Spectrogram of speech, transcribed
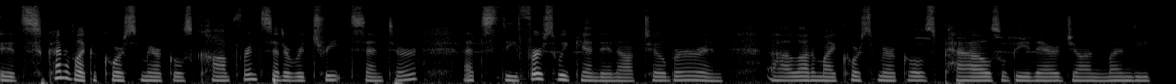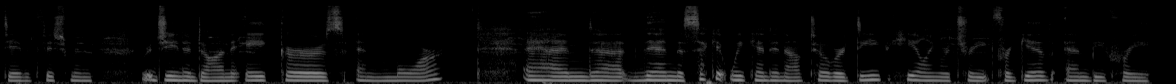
it's kind of like a Course Miracles conference at a retreat center. That's the first weekend in October, and uh, a lot of my Course Miracles pals will be there Jon Mundy, David Fishman, Regina Dawn Akers, and more. And uh, then the second weekend in October, Deep Healing Retreat, Forgive and Be Free.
